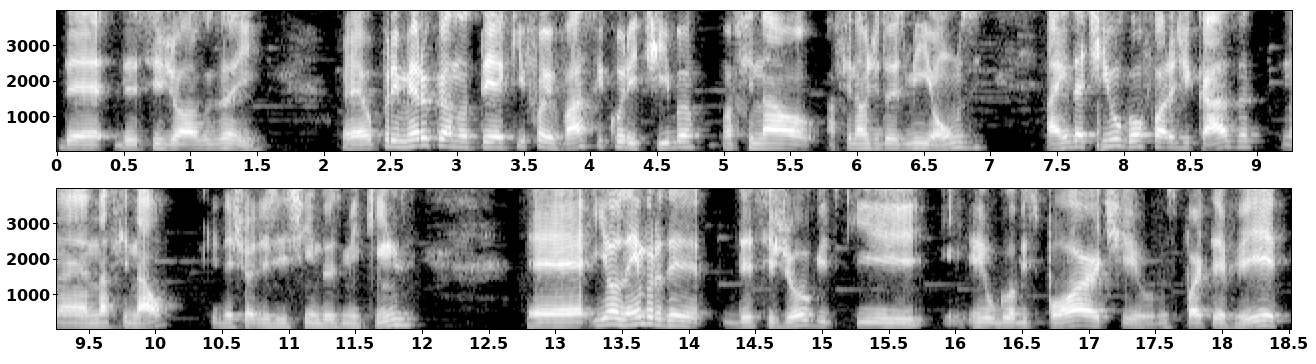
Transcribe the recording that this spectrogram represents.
de, desses jogos aí. É, o primeiro que eu anotei aqui foi Vasco e Curitiba, a final, a final de 2011. Ainda tinha o gol fora de casa né, na final, que deixou de existir em 2015. É, e eu lembro de, desse jogo que o Globo Esporte, o Sport TV,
